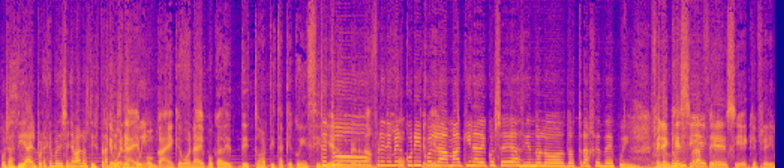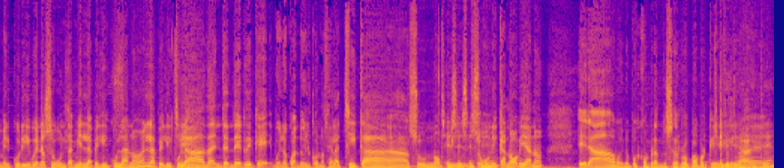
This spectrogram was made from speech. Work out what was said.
pues hacía él, por ejemplo, diseñaba los disfraces Qué buena de Queen. época, ¿eh? Qué buena época de, de estos artistas que coincidieron, ¿verdad? Freddie Mercury con bien. la máquina de coser haciendo los, los trajes de Queen. Pero es que sí, es que sí, es que Freddie Mercury, bueno, según también la película, ¿no? En la película Sí. da a entender de que, bueno, cuando él conoce a la chica, a su, no, Sí, su única novia, ¿no? Era, bueno, pues comprándose ropa porque él era, eh,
